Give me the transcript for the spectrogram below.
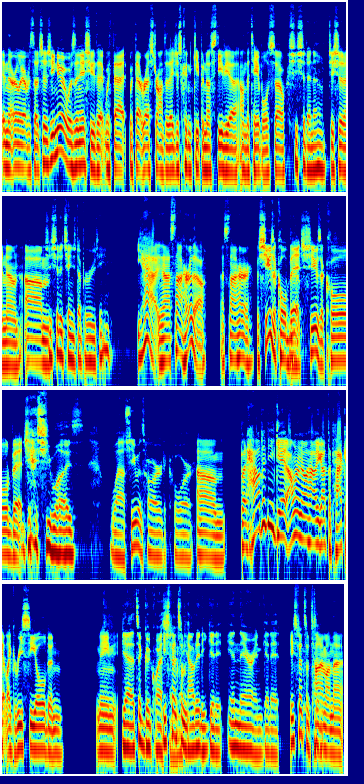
In the earlier episode, so she knew it was an issue that with that with that restaurant that they just couldn't keep enough stevia on the table. So She should have known. she should have known. Um, She should have changed up her routine. yeah, you know, that's not her though. That's not her. But she was a cold No. bitch. She was a cold bitch. Yes, she was. Wow, she was hardcore. Um, but how did he get? I want to know how he got the packet like resealed and I mean, Yeah, that's a good question. He spent Like, some- how did he get it in there and get it? he spent some time on that.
